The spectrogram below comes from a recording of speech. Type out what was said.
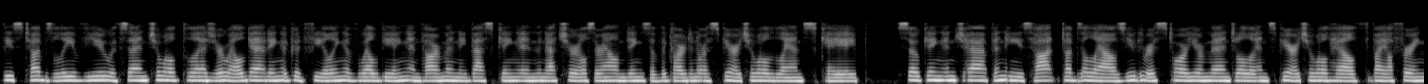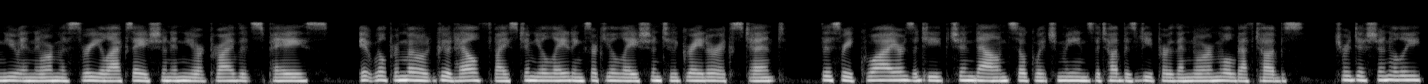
These tubs leave you with sensual pleasure while getting a good feeling of well being and harmony basking in the natural surroundings of a garden or spiritual landscape. Soaking in Japanese hot tubs allows you to restore your mental and spiritual health by offering you enormous relaxation in your private space. It will promote good health by stimulating circulation to a greater extent. This requires a deep chin down soak, which means the tub is deeper than normal bathtubs. Traditionally,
